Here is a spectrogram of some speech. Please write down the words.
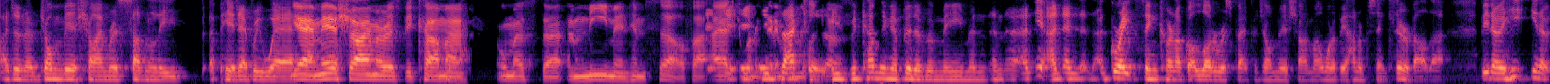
I don't know John Mearsheimer has suddenly appeared everywhere. Yeah, Mearsheimer has become a almost a, a meme in himself. I, I actually want to exactly. He's becoming a bit of a meme, and and and yeah, and, and, a great thinker. And I've got a lot of respect for John Mearsheimer. I want to be 100 percent clear about that. But you know, he you know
